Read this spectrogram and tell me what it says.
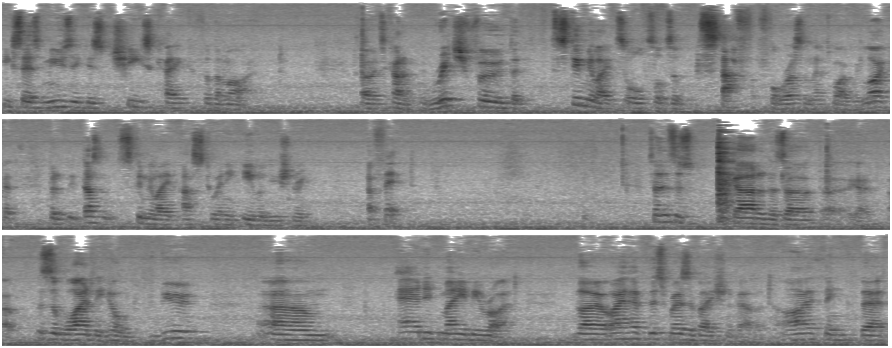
he says music is cheesecake for the mind. So it's kind of rich food that stimulates all sorts of stuff for us, and that's why we like it, but it doesn't stimulate us to any evolutionary effect. So this is regarded as a, a, a this is a widely held view, um, and it may be right. Though I have this reservation about it. I think that,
